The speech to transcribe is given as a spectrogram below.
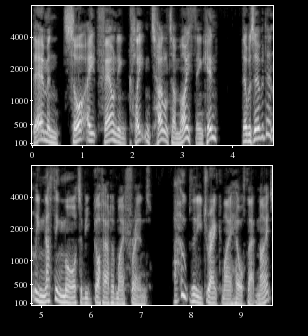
Them and sort ain't found in Clayton tunnel to my thinking." There was evidently nothing more to be got out of my friend. I hope that he drank my health that night.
